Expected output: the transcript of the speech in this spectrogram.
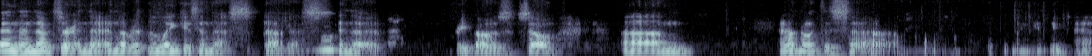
and the notes are in the, and the, the link is in this, uh, this, in the repos, so, um, I don't know what this, uh, link is used to.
